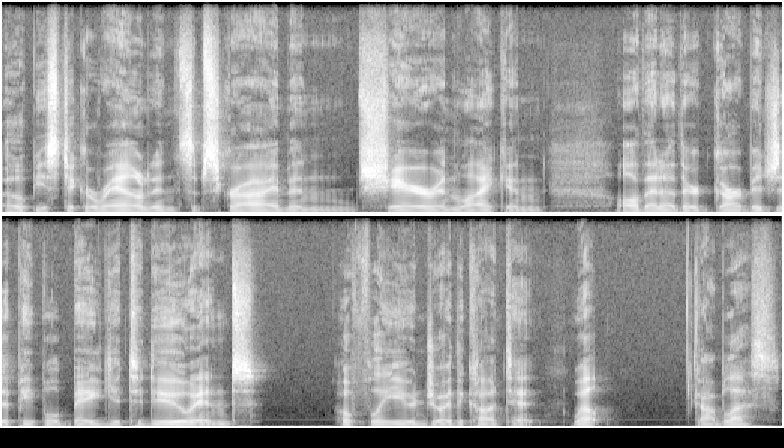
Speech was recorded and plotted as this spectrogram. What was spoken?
I hope you stick around and subscribe and share and like and all that other garbage that people beg you to do. And hopefully you enjoy the content. Well, God bless.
